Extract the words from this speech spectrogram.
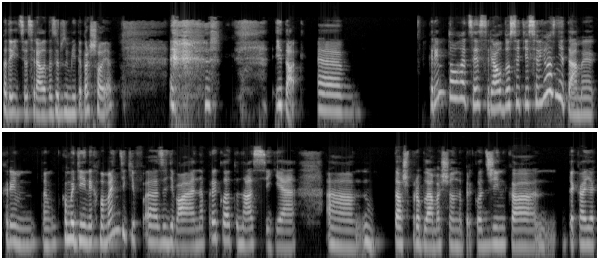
подивіться серіал, ви зрозумієте, про що я. І так. Е, Крім того, цей серіал досить серйозні теми, крім там комедійних моментів, е, задіває. Наприклад, у нас є е, ну, та ж проблема, що, наприклад, жінка, така як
